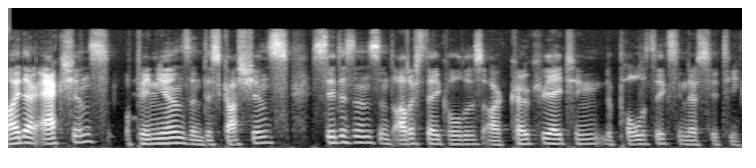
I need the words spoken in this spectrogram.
By their actions, opinions, and discussions, citizens and other stakeholders are co-creating the politics in their city.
